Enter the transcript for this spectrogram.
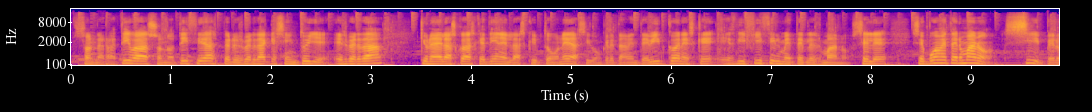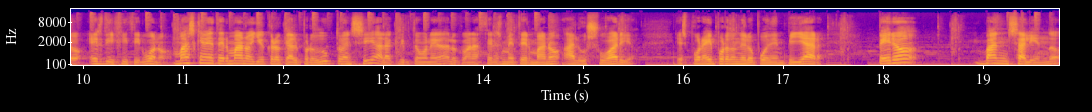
son narrativas, son noticias, pero es verdad que se intuye. Es verdad que una de las cosas que tienen las criptomonedas y concretamente Bitcoin es que es difícil meterles mano. ¿Se, le, ¿Se puede meter mano? Sí, pero es difícil. Bueno, más que meter mano yo creo que al producto en sí, a la criptomoneda, lo que van a hacer es meter mano al usuario. Es por ahí por donde lo pueden pillar. Pero van saliendo,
